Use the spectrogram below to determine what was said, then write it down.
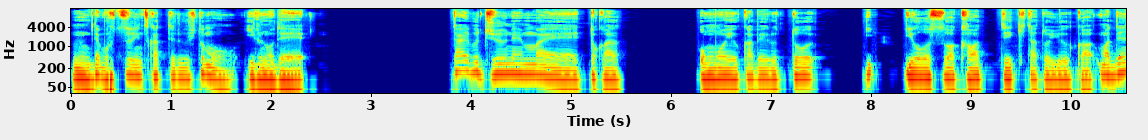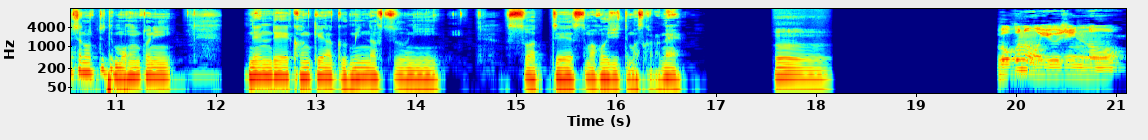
うん、でも普通に使ってる人もいるので、だいぶ10年前とか思い浮かべると、い様子は変わってきたというか、まあ電車乗ってても本当に年齢関係なくみんな普通に座ってスマホいじってますからね。うん。僕の友人の、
